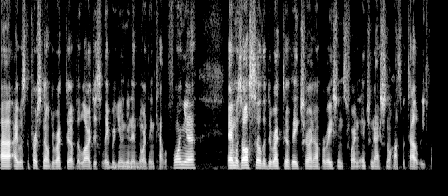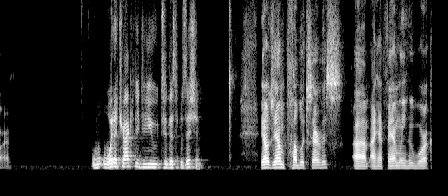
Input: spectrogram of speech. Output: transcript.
uh, I was the personnel director of the largest labor union in Northern California and was also the director of HR and operations for an international hospitality firm. Wh- What attracted you to this position? You know, Jim, public service. Um, I have family who work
